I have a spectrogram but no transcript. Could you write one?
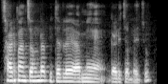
ସାଢ଼େ ପାଞ୍ଚ ଘଣ୍ଟା ଭିତରେ ଆମେ ଗାଡ଼ି ଚଲେଇଛୁ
